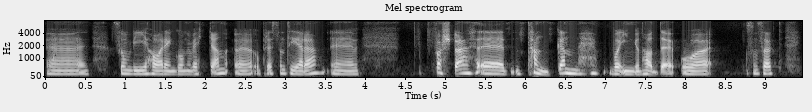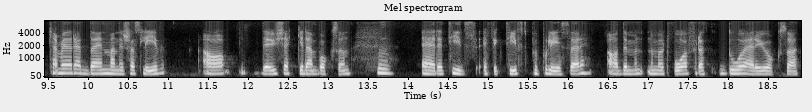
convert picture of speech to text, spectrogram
eh, som vi har en gång i veckan och presentera första tanken vad Ingun hade och som sagt, kan vi rädda en människas liv? Ja, det är ju check i den boxen. Mm. Är det tidseffektivt på poliser? Ja, det är nummer två för att då är det ju också att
